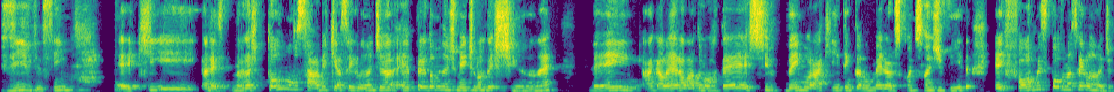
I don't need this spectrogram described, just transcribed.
vive assim, é que, aliás, na verdade, todo mundo sabe que a Ceilândia é predominantemente nordestina, né? Vem a galera lá do Nordeste, vem morar aqui tentando melhores condições de vida, e aí forma esse povo na Ceilândia.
